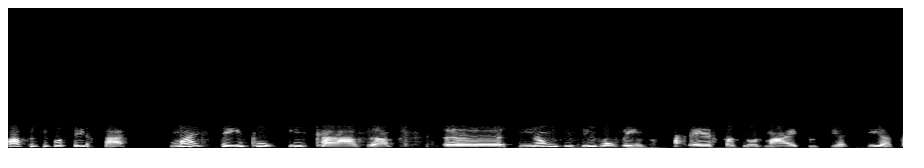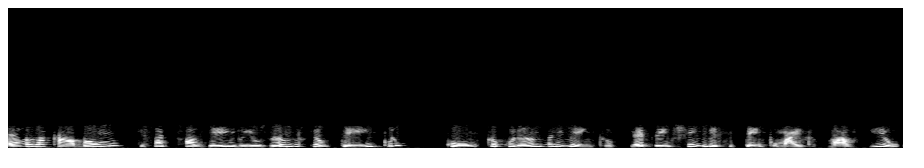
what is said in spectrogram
fato de você estar mais tempo em casa, uh, não desenvolvendo as tarefas normais do dia a dia, elas acabam se satisfazendo e usando o seu tempo com procurando alimento, né? Preenchendo esse tempo mais vazio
